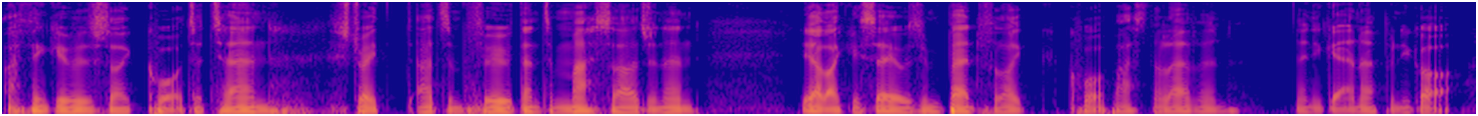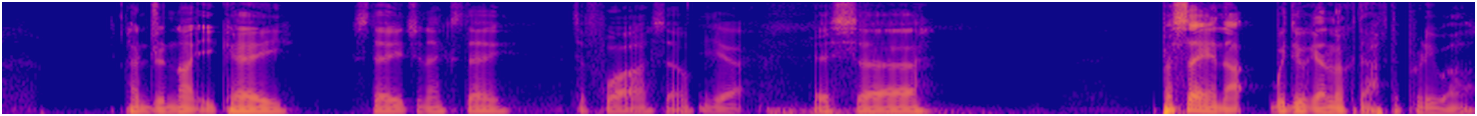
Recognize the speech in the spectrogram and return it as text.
I think it was like quarter to ten. Straight had some food, then to massage, and then yeah, like you say, I was in bed for like quarter past eleven. Then you're getting up and you got 190k stage the next day to Foix. So Yeah. it's uh, but saying that we do get looked after pretty well.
